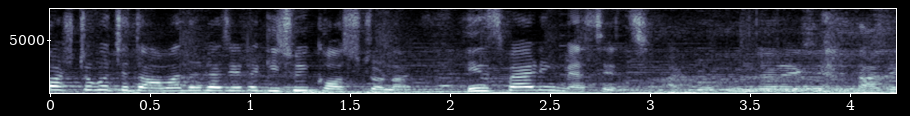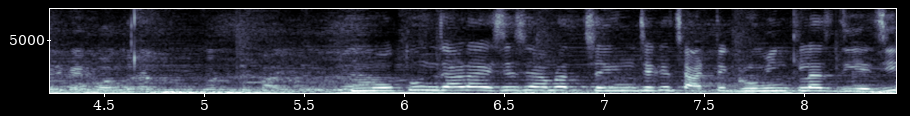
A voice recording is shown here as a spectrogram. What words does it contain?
কষ্ট করছে, তো আমাদের কাছে এটা কিছুই কষ্ট নয়। ইন্সপায়ারিং মেসেজ আর নতুন যারা এসেছে তাদেরকে কতটা গ্রুম করতে পারবে? নতুন যারা এসেছে আমরা তিন থেকে চারটে গ্রুমিং ক্লাস দিয়েছি।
